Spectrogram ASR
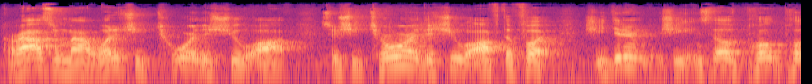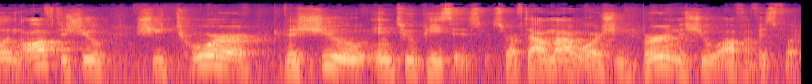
Karazumau, what if she tore the shoe off? So she tore the shoe off the foot. She didn't, she, instead of pull, pulling off the shoe, she tore the shoe into pieces. So Raftal or she burned the shoe off of his foot.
